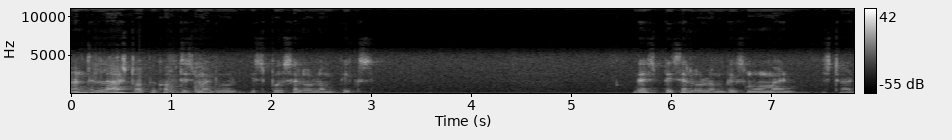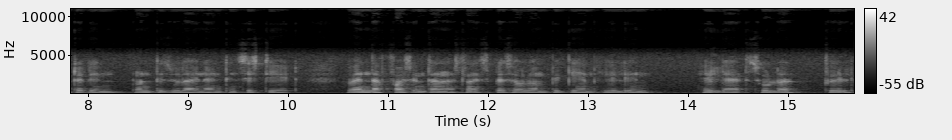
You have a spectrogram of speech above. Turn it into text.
And the last topic of this module is Special Olympics the Special Olympics movement started in 20 July 1968 when the first International Special Olympic Games held, in, held at Soldier Field,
